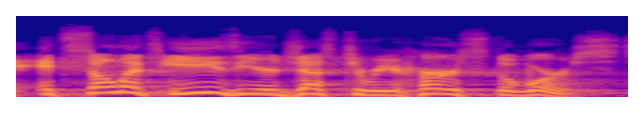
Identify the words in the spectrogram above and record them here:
It's so much easier just to rehearse the worst.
